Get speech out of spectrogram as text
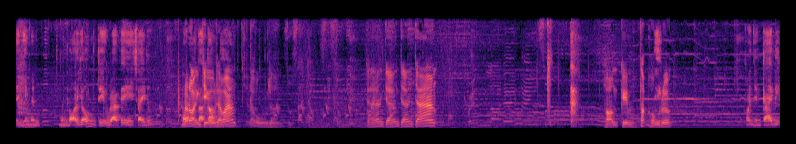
tự nhiên mình mình bỏ vốn một triệu ra cái xây đúng nó đòi 1 triệu sao bán? Đâu ra. Chán chán chán chán. Hòn kim thất hồn rương có những cái biết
